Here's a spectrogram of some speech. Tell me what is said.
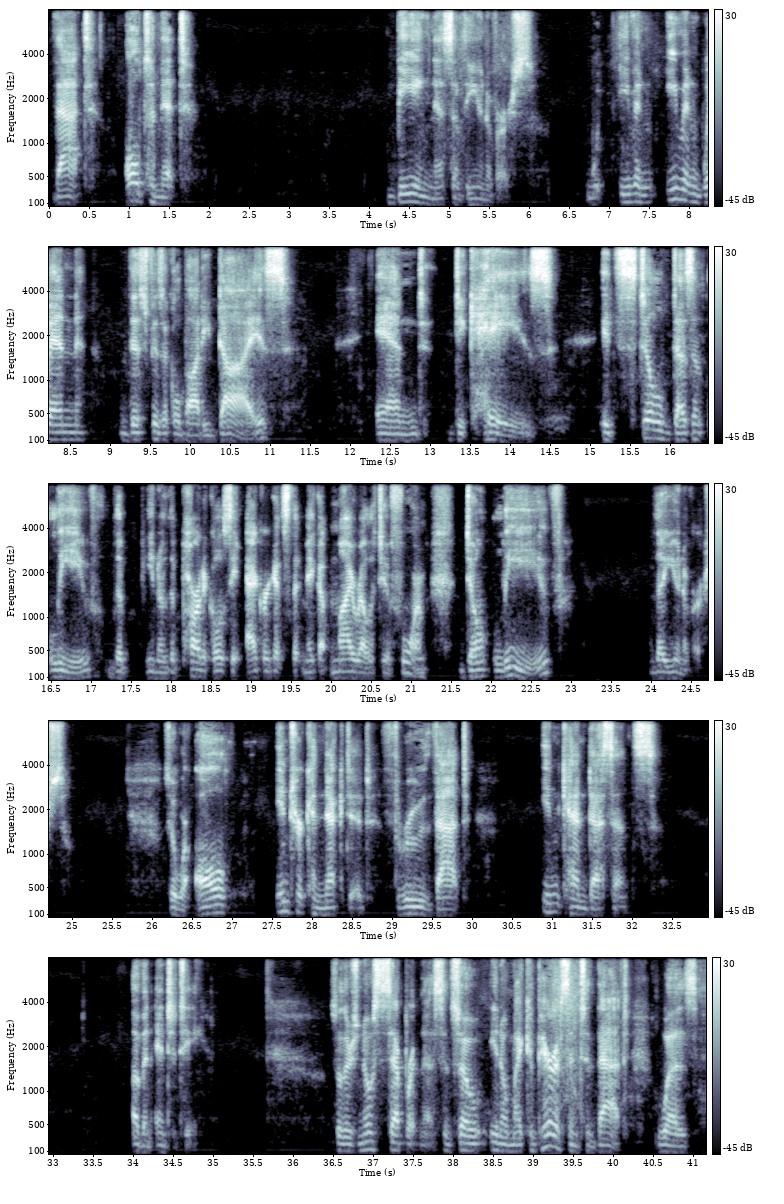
that ultimate beingness of the universe. Even even when this physical body dies and decays, it still doesn't leave the you know the particles, the aggregates that make up my relative form, don't leave the universe. So we're all interconnected through that incandescence of an entity. So there's no separateness. And so, you know, my comparison to that was,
